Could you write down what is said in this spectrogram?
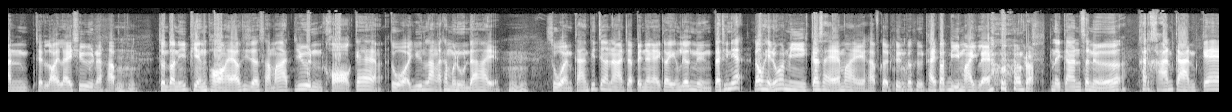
53,700 รายชื่อนะครับอือฮึจนตอนนี้เพียงพอแล้วที่จะสามารถยื่นขอแก้ตัวยื่นร่างรัฐธรรมนูญได้อือฮึส่วนการพิจารณาจะเป็นยังไงก็อีกเรื่องหนึ่ง แต่ทีเนี้ยเราเห็นว่ามันมีกระแสใหม่ครับ เกิดขึ้นก็คือไทยพักดีมาอีกแล้วครับในการเสนอคัดค้านการแก้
